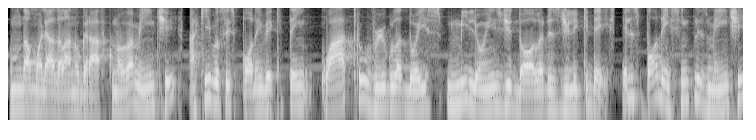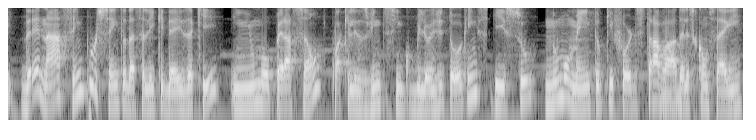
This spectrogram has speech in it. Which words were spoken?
Vamos dar uma olhada lá no gráfico novamente. Aqui vocês podem ver que tem 4,2 milhões de dólares de liquidez. Eles podem simplesmente drenar 100% dessa liquidez aqui em uma operação com aqueles 25 bilhões de tokens. Isso no momento que for destravado, eles conseguem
